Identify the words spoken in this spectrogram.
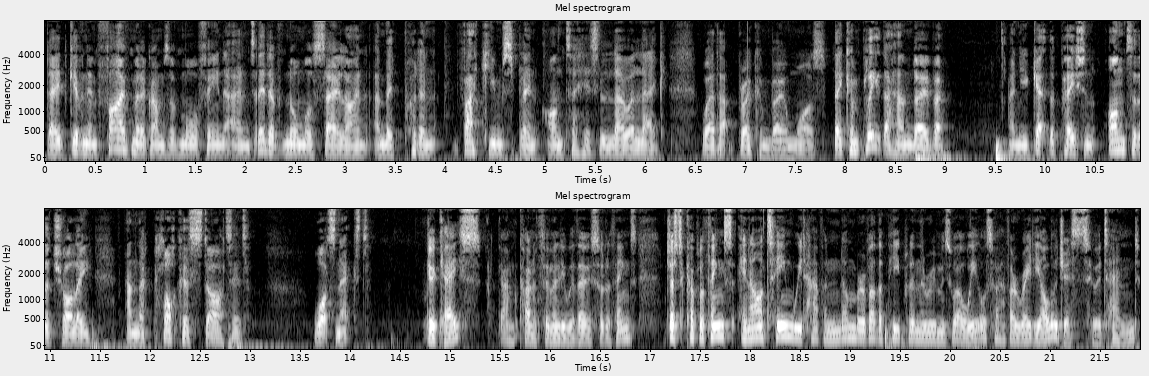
they'd given him 5 milligrams of morphine and a bit of normal saline, and they'd put a vacuum splint onto his lower leg where that broken bone was. They complete the handover, and you get the patient onto the trolley, and the clock has started. What's next? Good case. I'm kind of familiar with those sort of things. Just a couple of things. In our team, we'd have a number of other people in the room as well. We also have our radiologists who attend.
